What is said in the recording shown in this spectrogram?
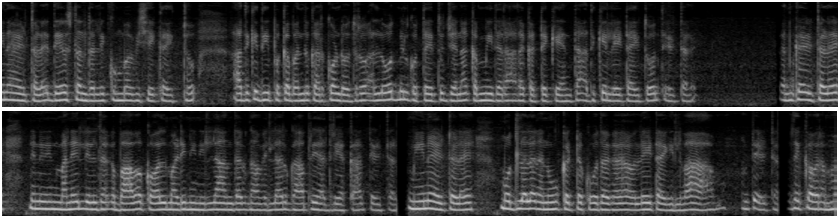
ಮೀನಾ ಹೇಳ್ತಾಳೆ, ದೇವಸ್ಥಾನದಲ್ಲಿ ಕುಂಭಾಭಿಷೇಕ ಇತ್ತು. ಅದಕ್ಕೆ ದೀಪಕ ಬಂದು ಕರ್ಕೊಂಡೋದ್ರು ಅಲ್ಲಿ ಹೋದ್ಮೇಲೆ ಗೊತ್ತಾಯಿತು, ಜನ ಕಮ್ಮಿ ಇದ್ದಾರೆ ಹಾರ ಕಟ್ಟೋಕ್ಕೆ ಅಂತ. ಅದಕ್ಕೆ ಲೇಟ್ ಆಯಿತು ಅಂತ ಹೇಳ್ತಾಳೆ. ಕನಕ ಹೇಳ್ತಾಳೆ, ನೀನು ನಿನ್ನ ಮನೇಲಿ ಇಲ್ದಾಗ ಭಾವ ಕಾಲ್ ಮಾಡಿ, ನೀನು ಇಲ್ಲ ಅಂದಾಗ ನಾವೆಲ್ಲರೂ ಗಾಬರಿ ಆದ್ರಿ ಅಕ್ಕ ಅಂತ ಹೇಳ್ತಾಳೆ. ಮೀನಾ ಹೇಳ್ತಾಳೆ, ಮೊದಲೆಲ್ಲ ನಾನು ಹೂ ಕಟ್ಟಕ್ಕೆ ಹೋದಾಗ ಲೇಟ್ ಆಗಿಲ್ವಾ? ಅಂತ ಹೇಳ್ತಾರೆ. ಅದಕ್ಕೆ ಅವ್ರ ಅಮ್ಮ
